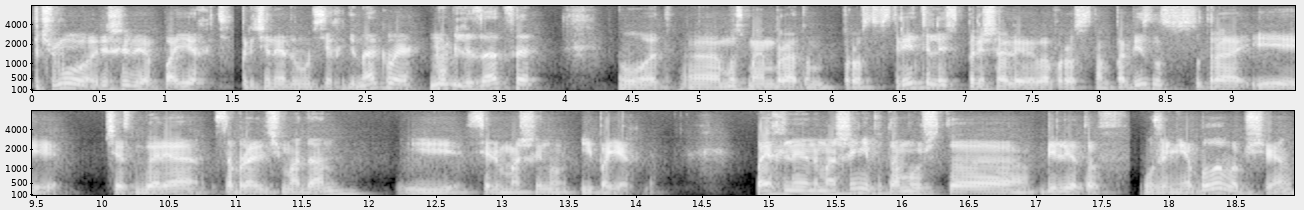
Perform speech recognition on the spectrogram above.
Почему решили поехать? Причина, я думаю, всех одинаковая. Мобилизация. Вот. Э, мы с моим братом просто встретились, порешали вопросы там по бизнесу с утра и, честно говоря, собрали чемодан и сели в машину и поехали. Поехали на машине, потому что билетов уже не было вообще.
